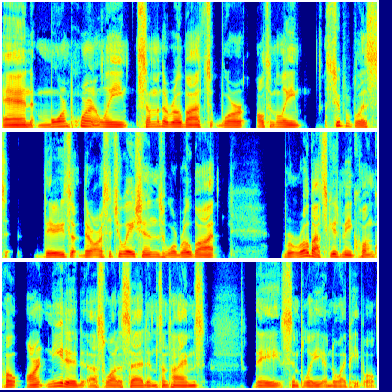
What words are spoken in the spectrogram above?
And more importantly, some of the robots were ultimately superfluous. There's, there are situations where robot robots, excuse me, quote unquote, aren't needed, uh, Sawada said, and sometimes they simply annoy people.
